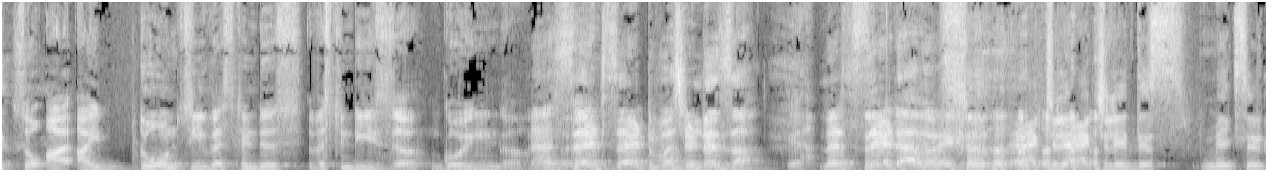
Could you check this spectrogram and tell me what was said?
So I, I don't see West Indies, West Indies uh, going. Uh, That's it, set. West Indies. ah. Yeah. That's it. ah, Vivek. actually, actually, this makes it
